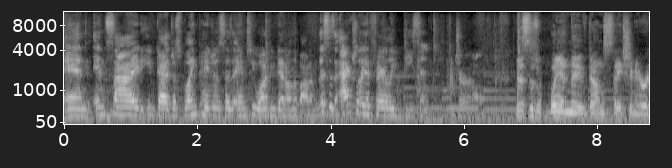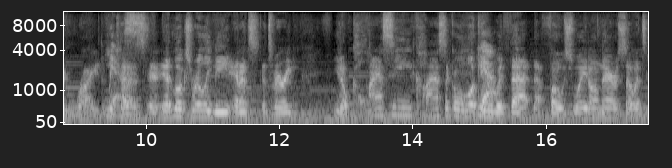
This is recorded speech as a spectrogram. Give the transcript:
And inside you've got just blank pages that says AMC Walking Dead on the bottom. This is actually a fairly decent journal. This is when they've done stationery right Yes. because it, it looks really neat and it's it's very you know classy classical looking Yeah. with that that faux suede on there so it's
